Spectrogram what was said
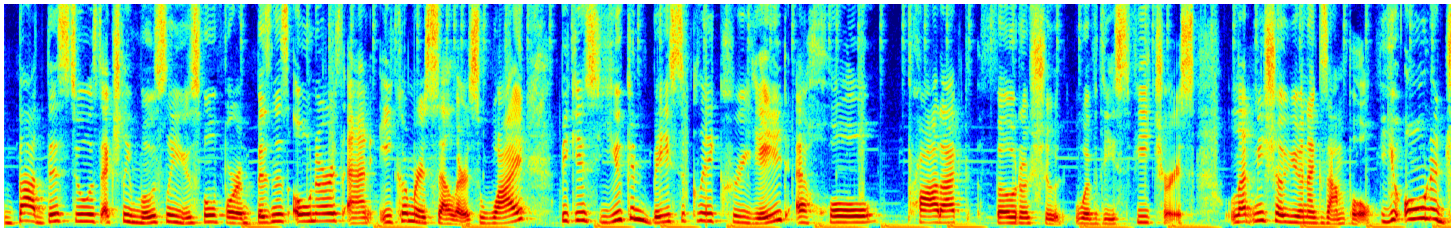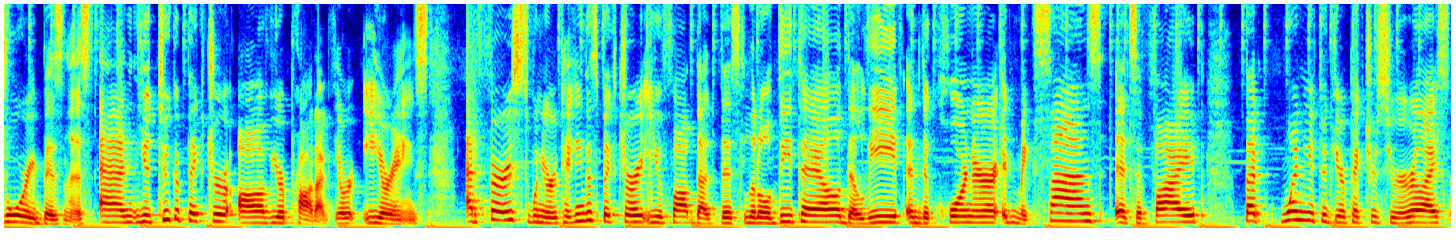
But this tool is actually mostly useful for business owners and e-commerce sellers. Why? Because you can basically create a whole product photo shoot with these features. Let me show you an example. You own a jewelry business and you took a picture of your product, your earrings. At first, when you were taking this picture, you thought that this little detail, the leaf in the corner, it makes sense, it's a vibe, but when you took your pictures, you realize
